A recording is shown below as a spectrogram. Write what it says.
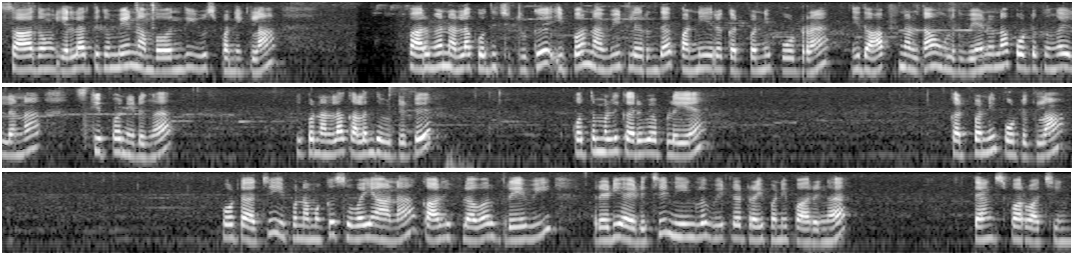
சாதம் எல்லாத்துக்குமே நம்ம வந்து யூஸ் பண்ணிக்கலாம். பாருங்கள் நல்லா கொதிச்சிட்ருக்கு. இப்போ நான் வீட்டில் இருந்த பன்னீரை கட் பண்ணி போடுறேன். இது ஆப்ஷனல் தான். உங்களுக்கு வேணும்னா போட்டுக்கோங்க இல்லைன்னா ஸ்கிப் பண்ணிவிடுங்க இப்போ நல்லா கலந்து விட்டுட்டு கொத்தமல்லி கருவேப்பிலையை கட் பண்ணி போட்டுக்கலாம். போட்டாச்சு. இப்போ நமக்கு சுவையான காலிஃப்ளவர் கிரேவி ரெடி ஆயிடுச்சு. நீங்களும் வீட்டில் ட்ரை பண்ணி பாருங்கள் தேங்க்ஸ் ஃபார் வாட்சிங்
